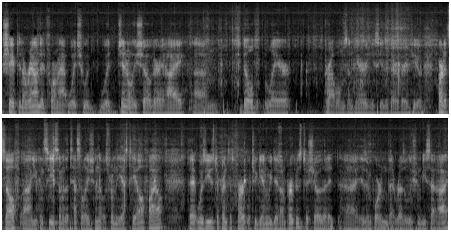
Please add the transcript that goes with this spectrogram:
shaped in a rounded format which would, would generally show very high um, build layer problems and here you see that there are very few. Part itself, uh, you can see some of the tessellation that was from the STL file that was used to print this part, which again we did on purpose to show that it uh, is important that resolution be set high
